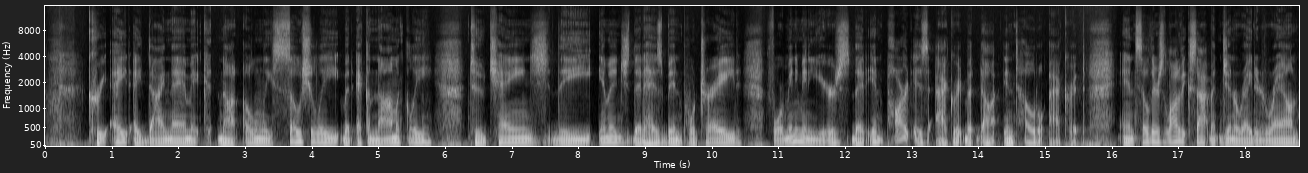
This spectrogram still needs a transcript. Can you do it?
create a dynamic not only socially but economically to change the image that has been portrayed for many, many years that in part is accurate but not in total accurate. And so there's a lot of excitement generated around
